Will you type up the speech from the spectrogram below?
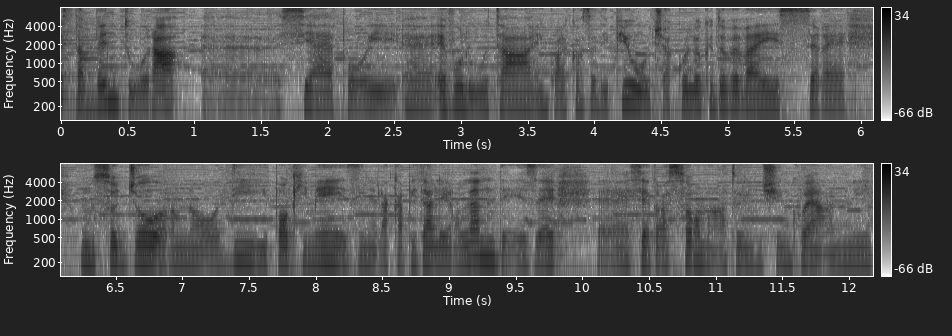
Questa avventura si è poi eh, evoluta in qualcosa di più, cioè quello che doveva essere un soggiorno di pochi mesi nella capitale irlandese eh, si è trasformato in cinque anni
